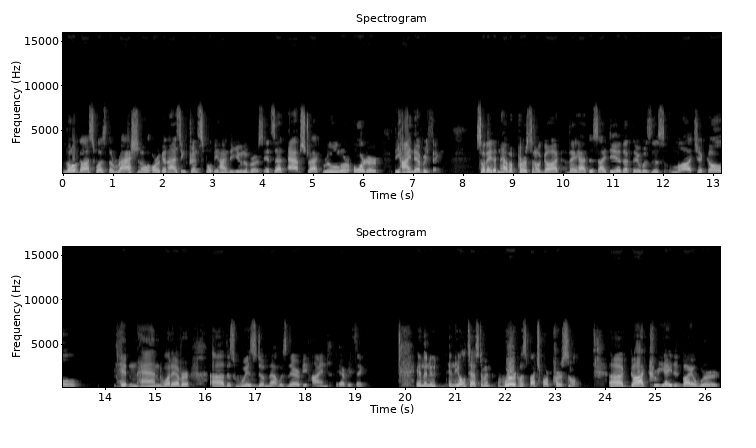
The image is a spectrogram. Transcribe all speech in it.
logos was the rational organizing principle behind the universe. It's that abstract rule or order behind everything. So they didn't have a personal God. They had this idea that there was this logical, hidden hand, whatever, uh, this wisdom that was there behind everything. In the New, in the Old Testament, word was much more personal. Uh, God created by a word.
